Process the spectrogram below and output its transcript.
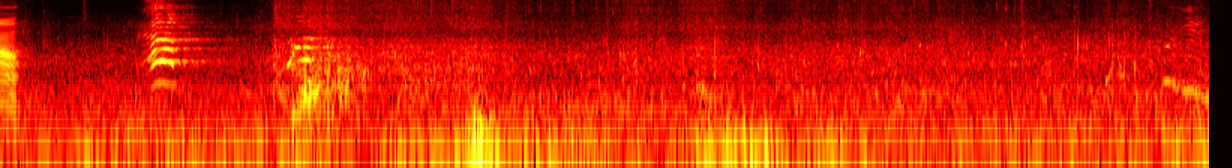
อ้าวผู้หญิง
